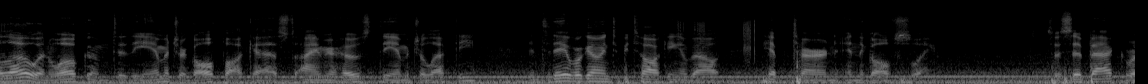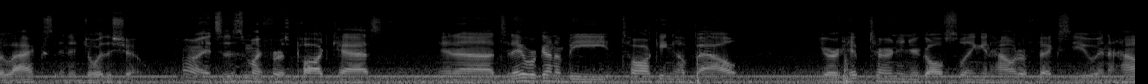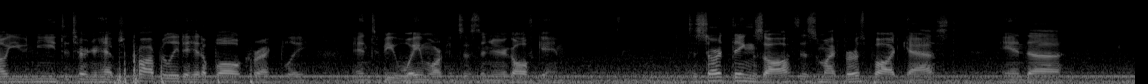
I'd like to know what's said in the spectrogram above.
Hello and welcome to the Amateur Golf Podcast. I am your host, the Amateur Lefty, and today we're going to be talking about hip turn in the golf swing. So sit back, relax, and enjoy the show. Alright, so this is my first podcast, and uh, today we're going to be talking about your hip turn in your golf swing and how it affects you, and how you need to turn your hips properly to hit a ball correctly and to be way more consistent in your golf game to start things off, this is my first podcast, and uh,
